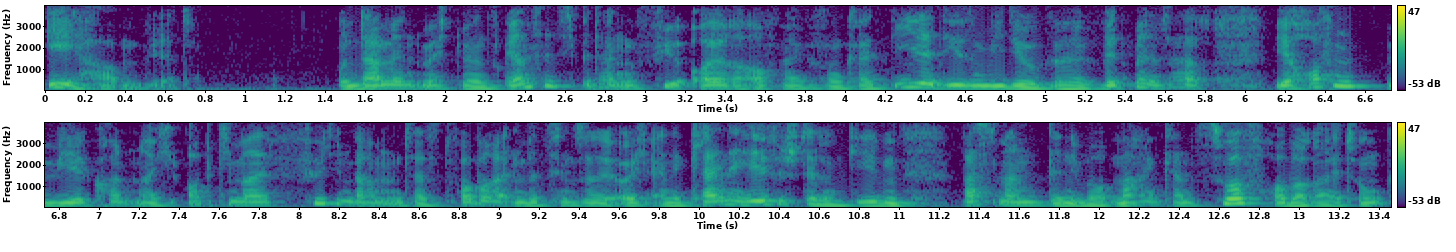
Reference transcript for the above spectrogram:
eh haben wird. Und damit möchten wir uns ganz herzlich bedanken für eure Aufmerksamkeit, die ihr diesem Video gewidmet habt. Wir hoffen, wir konnten euch optimal für den Beamtentest vorbereiten, beziehungsweise euch eine kleine Hilfestellung geben, was man denn überhaupt machen kann zur Vorbereitung.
